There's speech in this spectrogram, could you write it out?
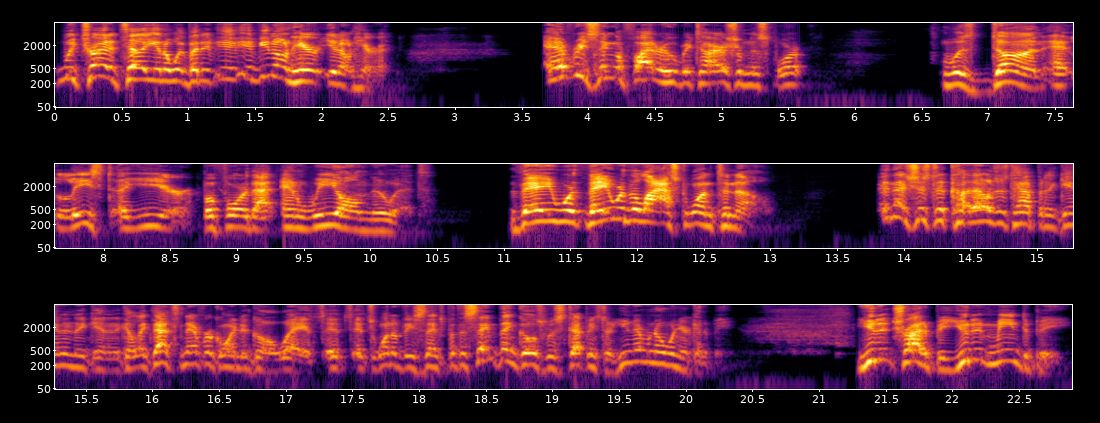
We try to tell you in a way, but if, if you don't hear it, you don't hear it. Every single fighter who retires from the sport was done at least a year before that, and we all knew it. They were they were the last one to know. And that's just a that'll just happen again and again and again. Like that's never going to go away. It's it's it's one of these things. But the same thing goes with stepping stone. You never know when you're going to be. You didn't try to be. You didn't mean to be.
